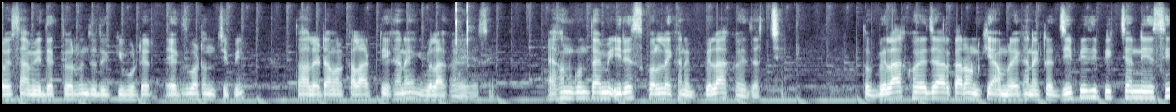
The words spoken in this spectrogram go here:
রয়েছে, আমি দেখতে পারবেন যদি কিবোর্ডের এক্স বাটন চিপি, তাহলে এটা আমার কালারটি এখানে ব্ল্যাক হয়ে গেছে। এখন কিন্তু আমি ইরেজ করলে এখানে ব্ল্যাক হয়ে যাচ্ছে। তো ব্ল্যাক হয়ে যাওয়ার কারণ কি? আমরা এখানে একটা জিপিজি পিকচার নিয়েছি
